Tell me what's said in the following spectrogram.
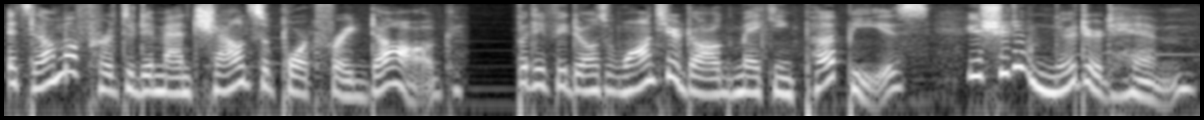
It's dumb of her to demand child support for a dog, but if you don't want your dog making puppies, you should have neutered him.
